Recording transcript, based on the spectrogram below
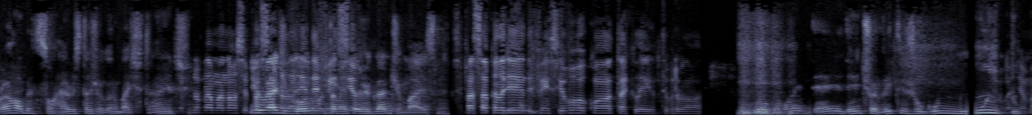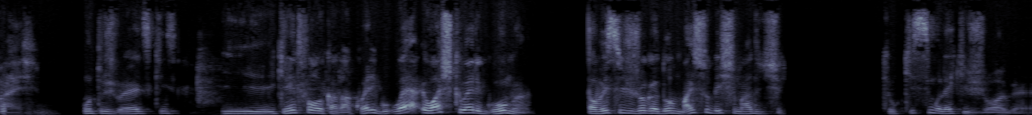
O Roy Robertson Harris tá jogando Não bastante. tem problema não. Se E o passar Ed pela linha Goldman também tá defensiva, jogando demais, né? se passar pela linha defensiva, o Rocon ataca ele, não tem problema Pô, Com a ideia, Dante Oveikin jogou não. muito demais. contra os Redskins. E, e que nem tu falou, Cavaco, o Eric, o eu acho que o Eric Goma talvez seja o jogador mais subestimado de Chicago. Que o que esse moleque joga.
